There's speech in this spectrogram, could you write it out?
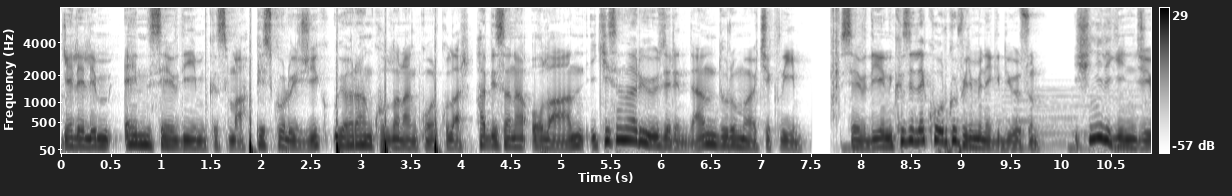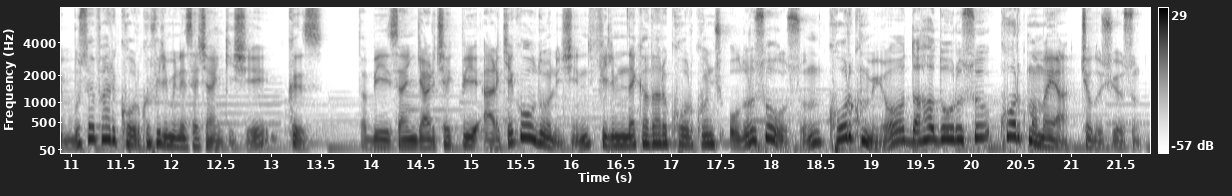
Gelelim en sevdiğim kısma. Psikolojik uyaran kullanan korkular. Hadi sana olağan iki senaryo üzerinden durumu açıklayayım. Sevdiğin kız ile korku filmine gidiyorsun. İşin ilginci bu sefer korku filmini seçen kişi kız. Tabii sen gerçek bir erkek olduğun için film ne kadar korkunç olursa olsun korkmuyor, daha doğrusu korkmamaya çalışıyorsun.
